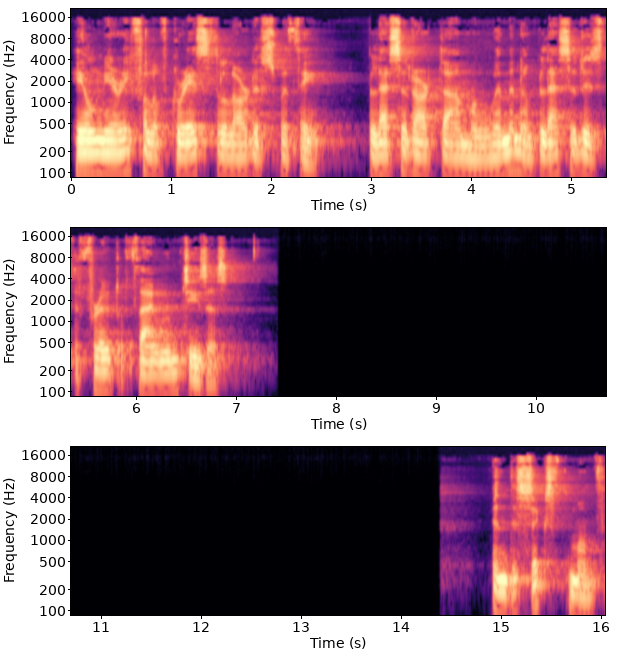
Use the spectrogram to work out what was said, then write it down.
Hail Mary, full of grace, the Lord is with thee. Blessed art thou among women, and blessed is the fruit of thy womb, Jesus. In the sixth month,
